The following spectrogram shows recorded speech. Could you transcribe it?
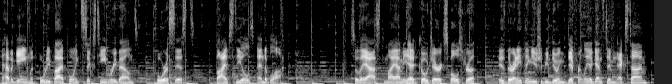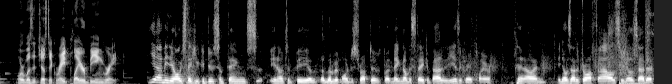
to have a game with 45 points, 16 rebounds, 4 assists, 5 steals, and a block. So they asked Miami head coach Erik Spoelstra, is there anything you should be doing differently against him next time? Or was it just a great player being great? Yeah, I mean, you always think you could do some things, you know, to be a, a, little bit more disruptive, but make no mistake about it, he is a great player, you know, and he knows how to draw fouls. He knows how to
